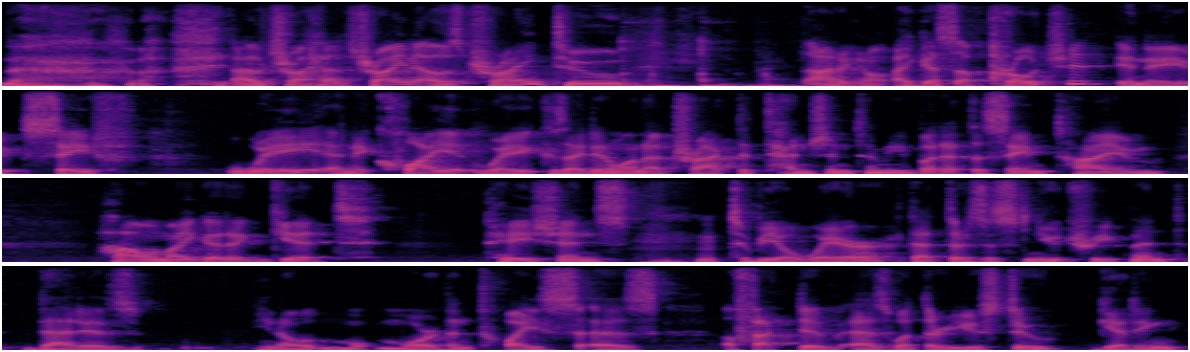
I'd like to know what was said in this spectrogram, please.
I was trying. I was trying. I was trying to. I don't know. I guess approach it in a safe way and a quiet way because I didn't want to attract attention to me, but at the same time how am I going to get patients to be aware that there's this new treatment that is, you know, m- more than twice as effective as what they're used to getting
